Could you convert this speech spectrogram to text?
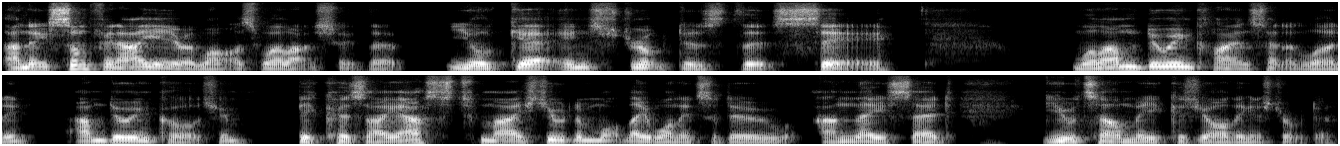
and it's something I hear a lot as well. Actually, that you'll get instructors that say, "Well, I'm doing client centered learning. I'm doing coaching because I asked my student what they wanted to do, and they said, you tell me because you're the instructor."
